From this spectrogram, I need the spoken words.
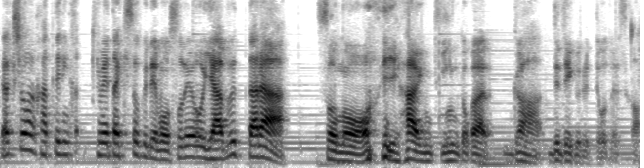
役所が勝手に決めた規則でもそれを破ったら、その 違反金とかが出てくるってことですか？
